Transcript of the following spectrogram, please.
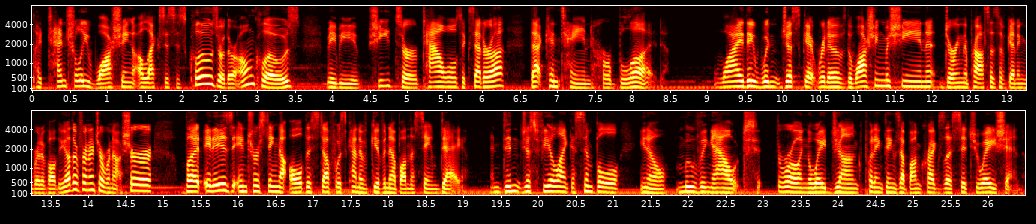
potentially washing Alexis's clothes or their own clothes, maybe sheets or towels, etc., that contained her blood. Why they wouldn't just get rid of the washing machine during the process of getting rid of all the other furniture, we're not sure. But it is interesting that all this stuff was kind of given up on the same day and didn't just feel like a simple, you know, moving out, throwing away junk, putting things up on Craigslist situation.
